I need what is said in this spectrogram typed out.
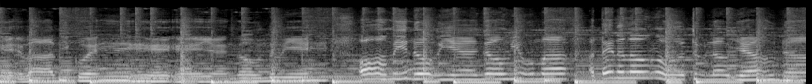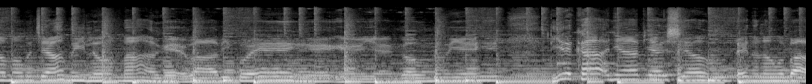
ခဲ့ပါပြီကွယ်ရန်ကုန်သူရဲ့အော်မင်းတို့ရန်ကုန်မြို့မှာအသေးနှလုံးကိုတူလောက်ရောက်တာမောင်မချမ်းမီလို့မှာခဲ့ပါပြီကွယ်ရန်ကုန်သူရဲ့ဒီတစ်ခါအညာပြတ်ရှုံးတဲ့နှလုံးမပါ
